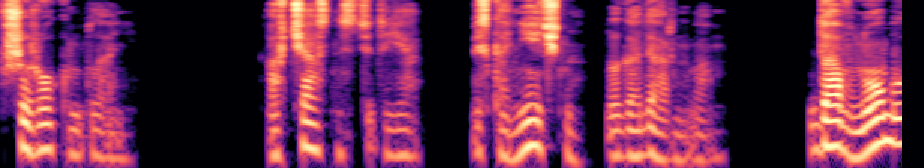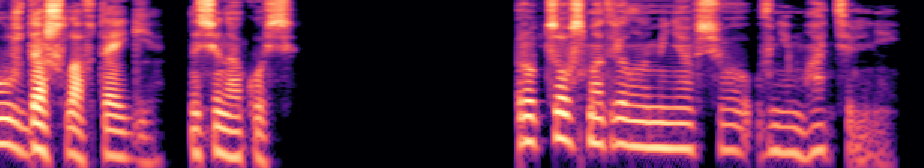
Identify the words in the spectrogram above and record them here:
в широком плане. А в частности-то я бесконечно благодарна вам. Давно бы уж дошла в тайге, на сенокосе. Рубцов смотрел на меня все внимательней.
